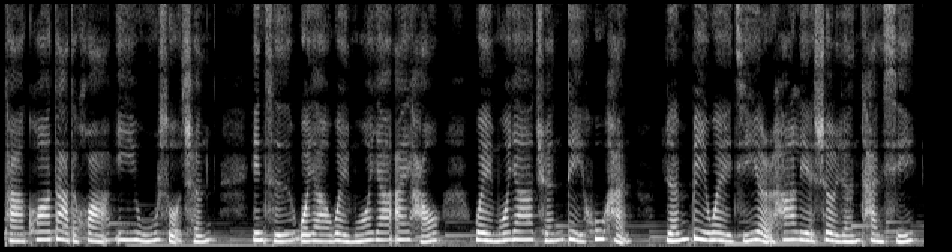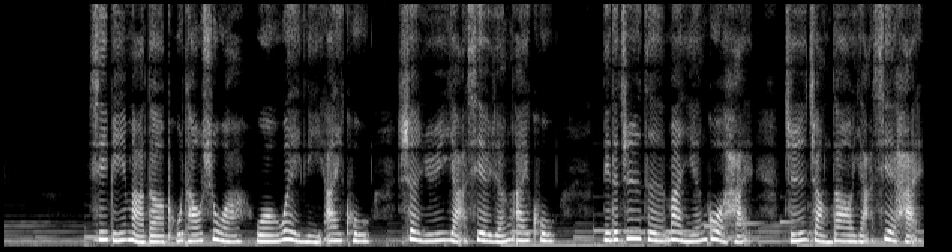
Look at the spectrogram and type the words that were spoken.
他夸大的话一无所成，因此我要为摩押哀嚎。”为摩押全地呼喊，人必为吉尔哈列舍人叹息。西比玛的葡萄树啊，我为你哀哭，甚于雅谢人哀哭。你的枝子蔓延过海，直长到雅谢海。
